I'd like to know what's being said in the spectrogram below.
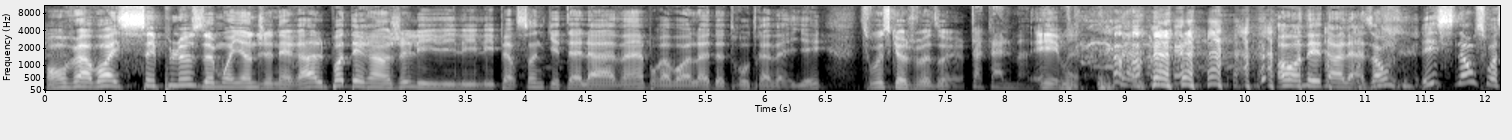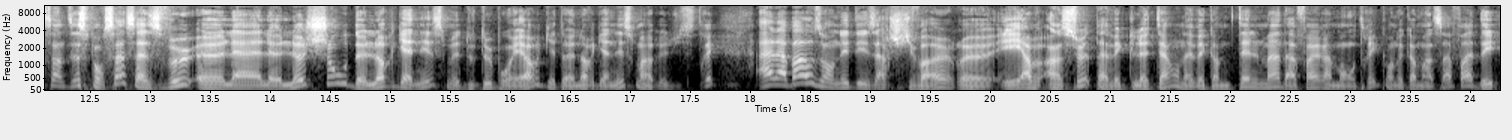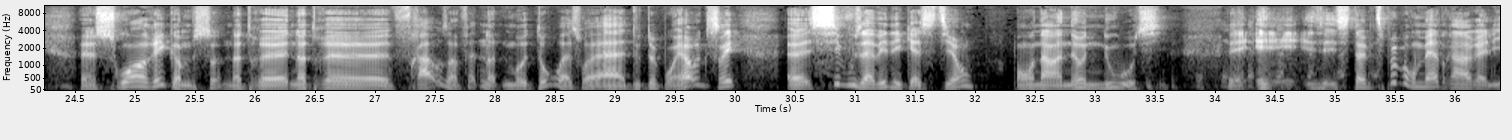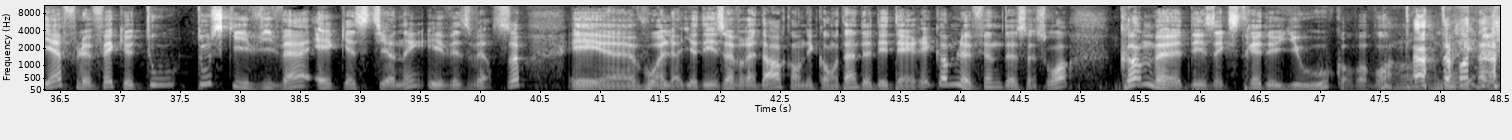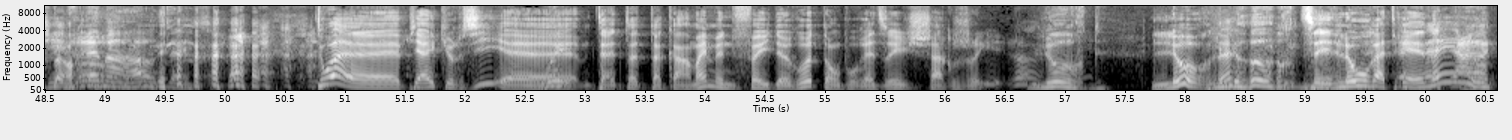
on veut avoir C plus de moyenne générale, pas déranger les, les- les personnes qui étaient là avant pour avoir l'air de trop travailler. Tu vois ce que je veux dire? Totalement. Et on est dans la zone. Et sinon, 70 ça se veut euh, la- le, le show de l'organisme douteux.org, qui est un organisme enregistré. À la base, on est des archiveurs. euh, et en- ensuite, avec le temps, on avait comme tellement d'affaires à montrer qu'on a commencé à faire des euh, soirées comme ça. Notre, euh, notre euh, phrase, en fait, notre motto à, à douteux.org, c'est euh, si vous avez des questions, on en a nous aussi. Et, et- et c'est un petit peu pour mettre en relief le fait que tout, tout ce qui est vivant est questionné et vice-versa. Et euh, voilà, il y a des œuvres d'art qu'on est content de déterrer, comme le film de ce soir, comme euh, des extraits de You qu'on va voir tantôt. dans J'ai vraiment hâte. Toi, euh, Pierre Curzi, t'as, t'as- t'as quand même une feuille de route, on pourrait dire, chargée. genre? Lourde. Lourde, hein? Lourde. C'est lourd à traîner. Ah.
